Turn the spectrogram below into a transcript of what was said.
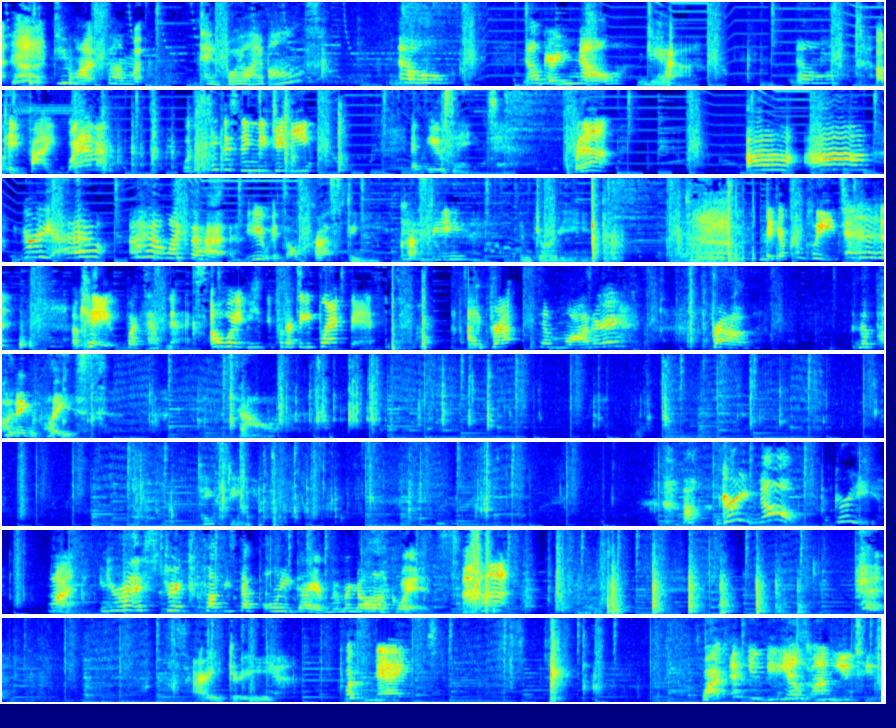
Do you want some tinfoil eyeballs? No. No, Gertie, no. Yeah. Okay, fine. Whatever. We'll just take this thing, me Jiggy, and use it. Open up. Ah, ah. Gertie, I don't, I don't like that. Ew, it's all crusty. Crusty and dirty. Makeup complete. okay, what's up next? Oh wait, we forgot to eat breakfast. I brought some water from the pudding place. So. Tasty. Mm-hmm. Ah, oh, Gertie, no! Gertie, What? you're on a strict fluffy stuff only diet. Remember, no liquids. Sorry, Gertie. What's next? Watch a few videos on YouTube.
